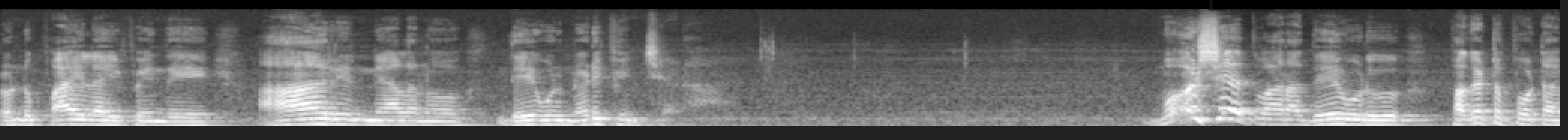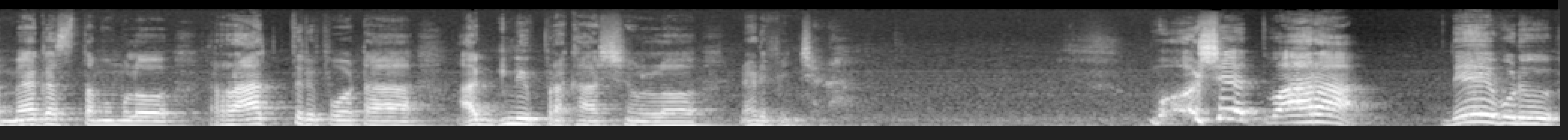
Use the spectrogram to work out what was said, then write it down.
రెండు పాయలు అయిపోయింది. ఆరు నెలను దేవుడు నడిపించాడు. మోషే ద్వారా దేవుడు పగటిపూట మేఘస్తంభంలో రాత్రిపూట అగ్ని ప్రకాశంలో నడిపించాడు. మోషే ద్వారా దేవుడు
